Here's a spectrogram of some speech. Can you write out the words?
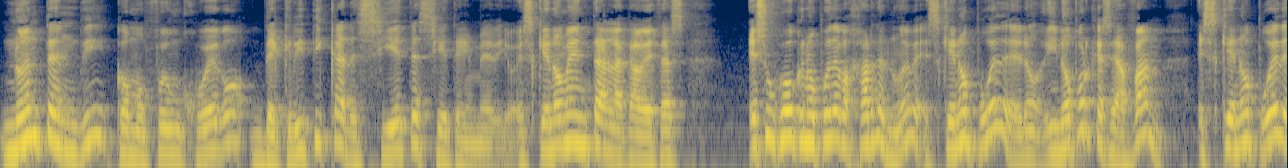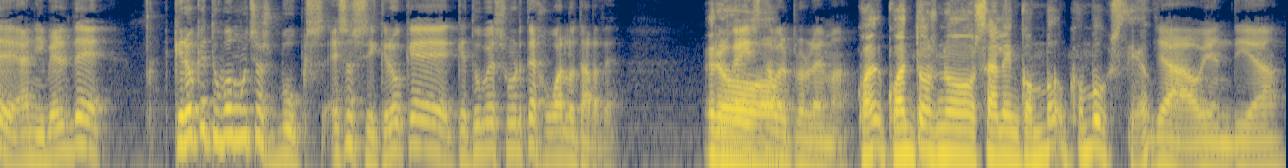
No entendí cómo fue un juego de crítica de 7, 7 y medio. Es que no me entra en la cabeza. Es, es un juego que no puede bajar del 9. Es que no puede. no- y no porque sea fan. Es que no puede a nivel de... Creo que tuvo muchos bugs. Eso sí, creo que, que tuve suerte de jugarlo tarde. Pero, Creo que ahí estaba el problema. ¿cu- ¿cuántos no salen con, con bugs, tío? Ya, hoy en día,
